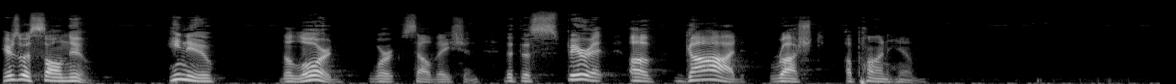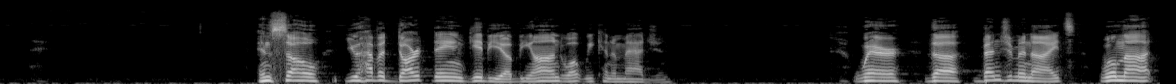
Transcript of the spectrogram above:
Here's what Saul knew. He knew the Lord worked salvation, that the Spirit of God rushed upon him. And so you have a dark day in Gibeah beyond what we can imagine, where the Benjaminites will not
